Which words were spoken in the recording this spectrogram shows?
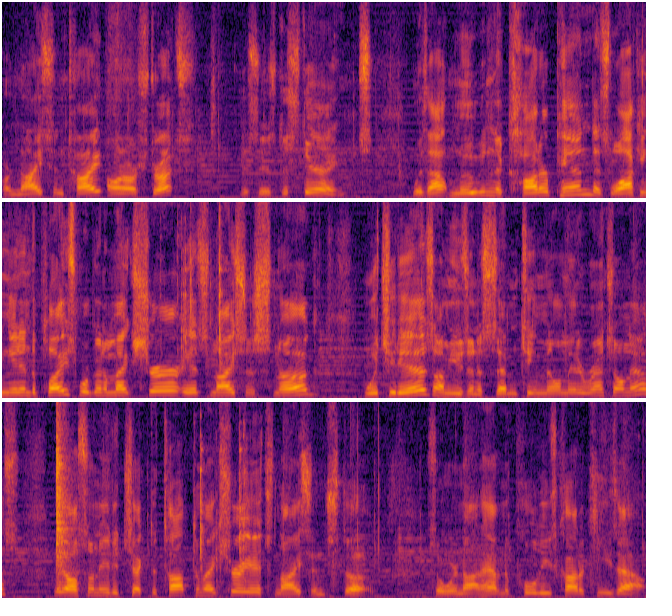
are nice and tight on our struts. This is the steering. Without moving the cotter pin that's locking it into place, we're gonna make sure it's nice and snug, which it is. I'm using a 17 millimeter wrench on this. We also need to check the top to make sure it's nice and snug. So we're not having to pull these cotter keys out.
